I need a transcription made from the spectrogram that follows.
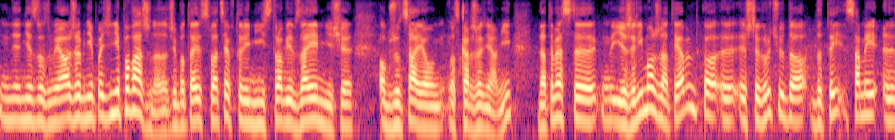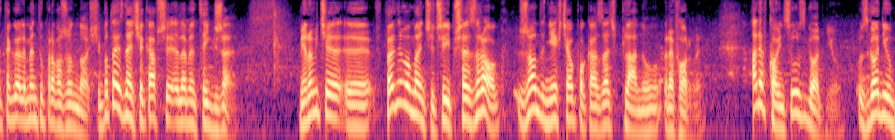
nie- niezrozumiała, żeby nie powiedzieć niepoważna. Znaczy, bo to jest sytuacja, w której ministrowie wzajemnie się obrzucają oskarżeniami. Natomiast e, jeżeli można, to ja bym tylko e, jeszcze wrócił do, do tej samej, e, tego elementu praworządności, bo to jest najciekawszy element tej grze. Mianowicie w pewnym momencie, czyli przez rok, rząd nie chciał pokazać planu reformy, ale w końcu uzgodnił. Uzgodnił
